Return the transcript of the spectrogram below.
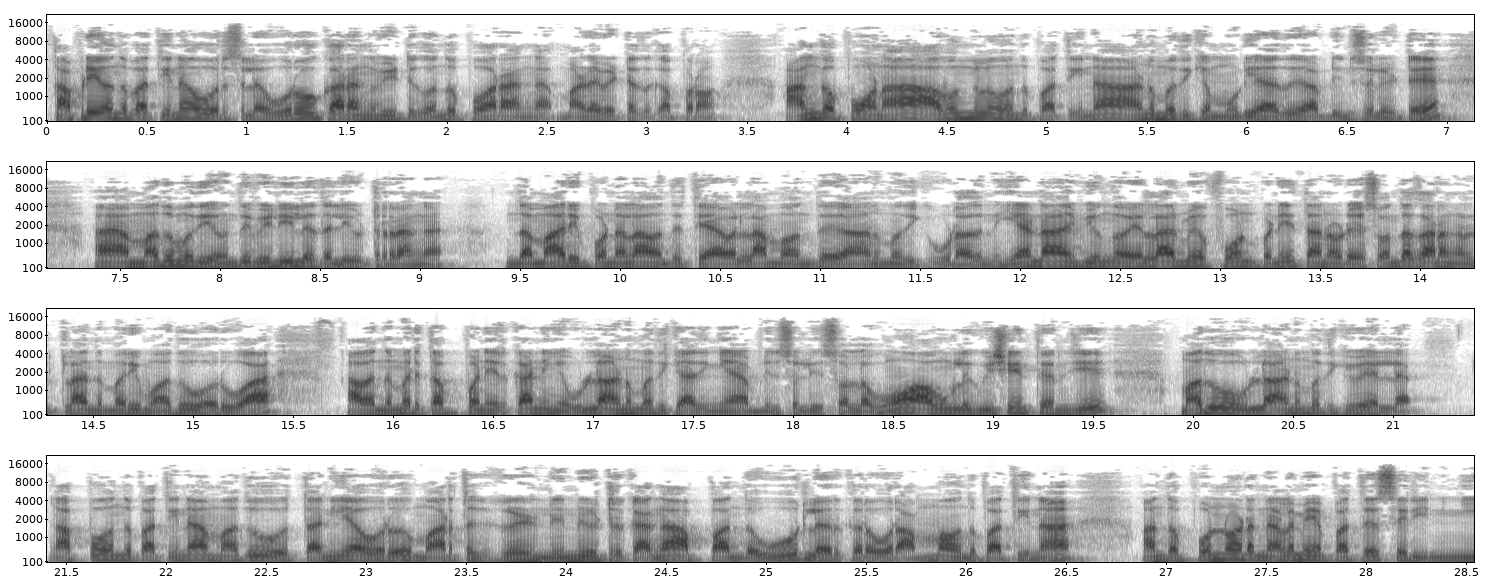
அப்படியே வந்து பார்த்தீங்கன்னா ஒரு சில உறவுக்காரங்க வீட்டுக்கு வந்து போகிறாங்க மழை விட்டதுக்கப்புறம் அங்கே போனால் அவங்களும் வந்து பார்த்தீங்கன்னா அனுமதிக்க முடியாது அப்படின்னு சொல்லிட்டு மதுமதியை வந்து வெளியில் தள்ளி விட்டுறாங்க. இந்த மாதிரி பொண்ணெல்லாம் வந்து தேவையில்லாமல் வந்து அனுமதிக்க கூடாதுன்னு ஏன்னா இவங்க எல்லாருமே ஃபோன் பண்ணி தன்னுடைய சொந்தக்காரங்கள்ட்டலாம் இந்த மாதிரி மது வருவா அவள் இந்த மாதிரி தப்பு பண்ணியிருக்கா நீங்கள் உள்ளே அனுமதிக்காதீங்க அப்படின்னு சொல்லி சொல்லவும் அவங்களுக்கு விஷயம் தெரிஞ்சு மதுவை உள்ளே அனுமதிக்கவே இல்லை. அப்போ வந்து பார்த்தீங்கன்னா மது தனியாக ஒரு மரத்துக்கு கீழே நின்றுட்டு இருக்காங்க அப்போ அந்த ஊரில் இருக்கிற ஒரு அம்மா வந்து பார்த்தீங்கன்னா அந்த பொண்ணோட நிலைமையை பார்த்து சரி நீ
